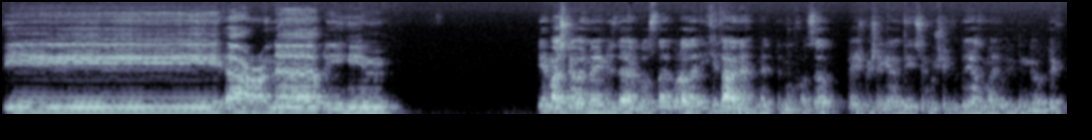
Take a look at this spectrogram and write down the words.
fi a'naqihim bir başka örneğimiz değerli dostlar. Burada iki tane metni munfasıl peş peşe geldiği için bu şekilde yazmayı uygun gördük.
